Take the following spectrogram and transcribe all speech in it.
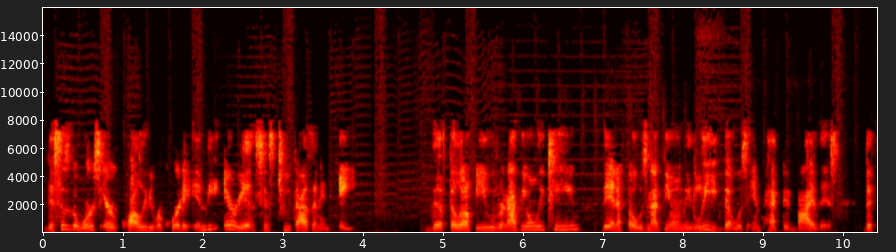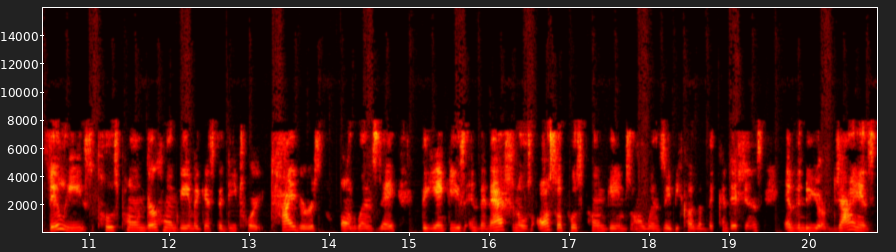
this is the worst air quality recorded in the area since 2008. The Philadelphia Eagles were not the only team. The NFL was not the only league that was impacted by this. The Phillies postponed their home game against the Detroit Tigers on Wednesday. The Yankees and the Nationals also postponed games on Wednesday because of the conditions, and the New York Giants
